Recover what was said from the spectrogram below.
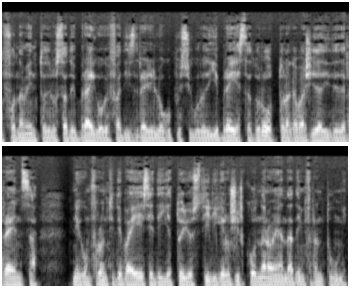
fondamento dello Stato ebraico che fa di Israele il luogo più sicuro degli ebrei è stato rotto, la capacità di deterrenza nei confronti dei paesi e degli attori ostili che lo circondano è andata in frantumi.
